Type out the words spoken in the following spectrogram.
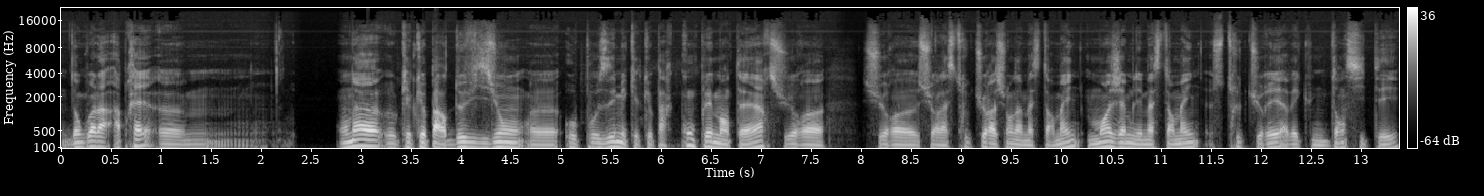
Donc voilà, après, euh, on a quelque part deux visions opposées, mais quelque part complémentaires sur, sur, sur la structuration d'un mastermind. Moi, j'aime les masterminds structurés avec une densité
